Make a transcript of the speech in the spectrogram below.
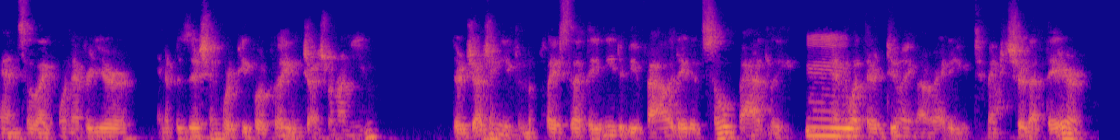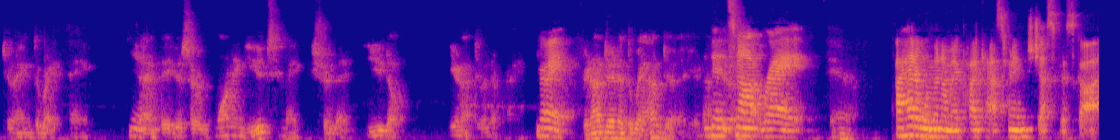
and so like whenever you're in a position where people are putting judgment on you they're judging you from the place that they need to be validated so badly mm. in what they're doing already to make sure that they're doing the right thing. Yeah. That they just are wanting you to make sure that you don't, you're not doing it right. Right. If you're not doing it the way I'm doing it, you're not. Then it's not it. right. Yeah. I had a woman on my podcast. Her name's Jessica Scott,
